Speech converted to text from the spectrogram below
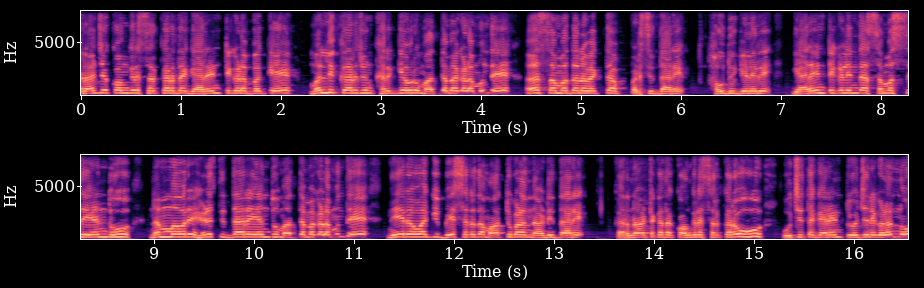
ರಾಜ್ಯ ಕಾಂಗ್ರೆಸ್ ಸರ್ಕಾರದ ಗ್ಯಾರಂಟಿಗಳ ಬಗ್ಗೆ ಮಲ್ಲಿಕಾರ್ಜುನ್ ಖರ್ಗೆ ಅವರು ಮಾಧ್ಯಮಗಳ ಮುಂದೆ ಅಸಮಾಧಾನ ವ್ಯಕ್ತಪಡಿಸಿದ್ದಾರೆ. ಹೌದು ಗೆಳೆಯರೆ, ಗ್ಯಾರಂಟಿಗಳಿಂದ ಸಮಸ್ಯೆ ಎಂದು ನಮ್ಮವರೇ ಹೇಳುತ್ತಿದ್ದಾರೆ ಎಂದು ಮಾಧ್ಯಮಗಳ ಮುಂದೆ ನೇರವಾಗಿ ಬೇಸರದ ಮಾತುಗಳನ್ನಾಡಿದ್ದಾರೆ ಕರ್ನಾಟಕದ ಕಾಂಗ್ರೆಸ್ ಸರ್ಕಾರವು ಉಚಿತ ಗ್ಯಾರಂಟಿ ಯೋಜನೆಗಳನ್ನು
